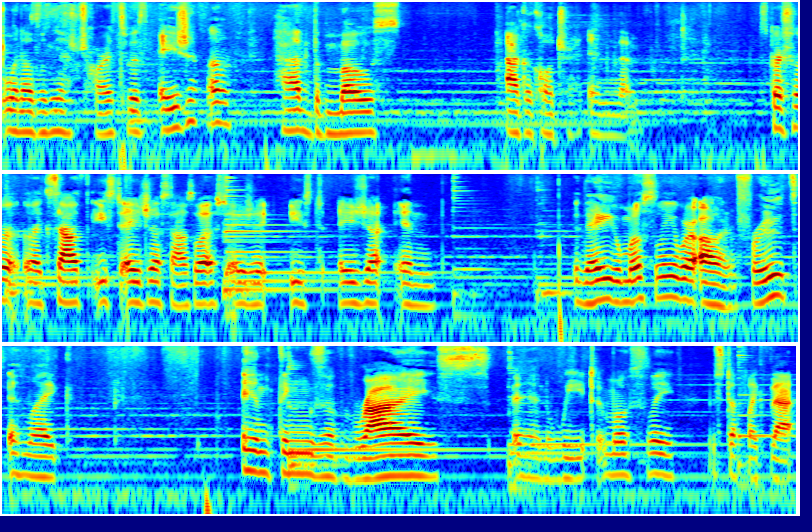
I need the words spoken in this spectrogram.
when I was looking at charts was Asia had the most agriculture in them. Especially like Southeast Asia, Southwest Asia, East Asia, and they mostly were on fruits and like in things of rice and wheat mostly and stuff like that.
